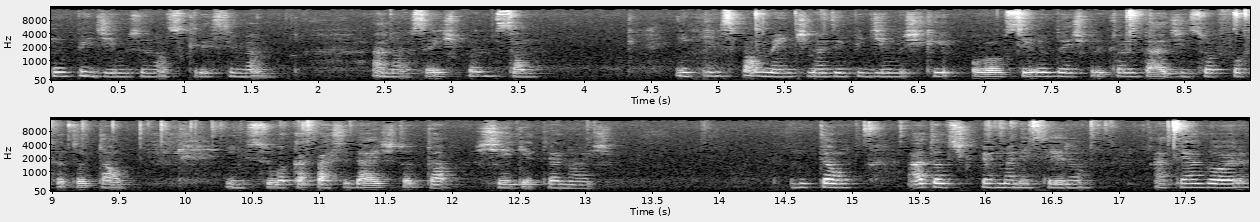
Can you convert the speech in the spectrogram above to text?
impedimos o nosso crescimento, a nossa expansão. E principalmente nós impedimos que o auxílio da espiritualidade em sua força total, em sua capacidade total, chegue até nós. Então, a todos que permaneceram até agora,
